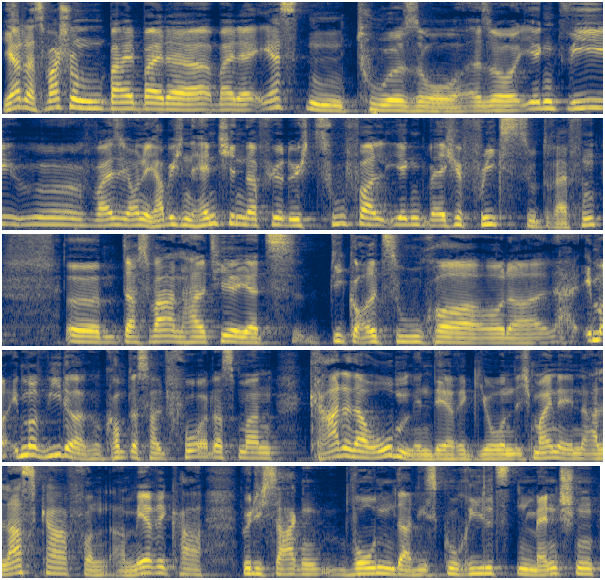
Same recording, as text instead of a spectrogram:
Ja, das war schon bei, bei, der, bei der ersten Tour so. Also irgendwie, äh, weiß ich auch nicht, habe ich ein Händchen dafür, durch Zufall irgendwelche Freaks zu treffen. Ähm, das waren halt hier jetzt die Goldsucher oder immer, immer wieder kommt es halt vor, dass man gerade da oben in der Region, ich meine in Alaska von Amerika, würde ich sagen, wohnen da die skurrilsten Menschen,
